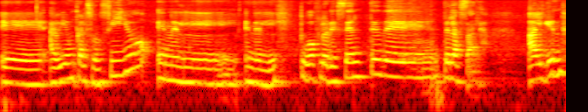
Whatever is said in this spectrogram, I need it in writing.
eh, había un calzoncillo en el, en el tubo fluorescente de, de la sala. Alguien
